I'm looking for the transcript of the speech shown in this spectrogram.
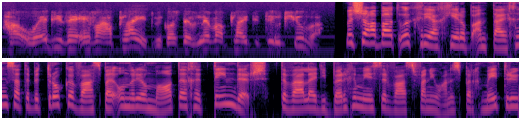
how where did they ever apply it? Because they've never applied it in Cuba. Mashaba het ook gereageer op aantuigings dat hy betrokke was by onreëlmatige tenders terwyl hy die burgemeester was van Johannesburg Metro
